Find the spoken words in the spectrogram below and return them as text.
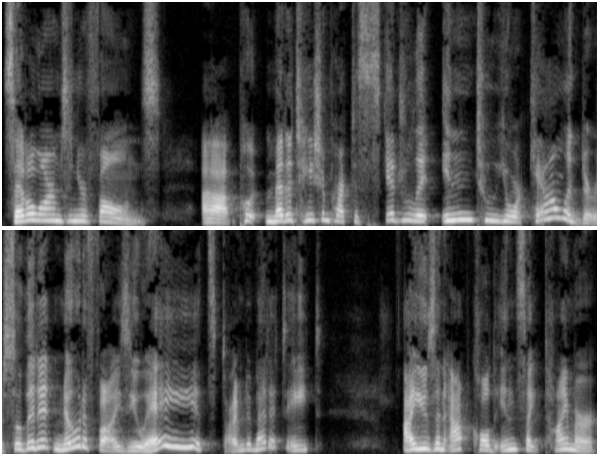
Set alarms in your phones uh, put meditation practice, schedule it into your calendar so that it notifies you, hey, it's time to meditate. I use an app called Insight Timer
